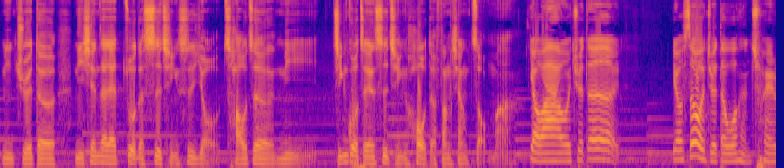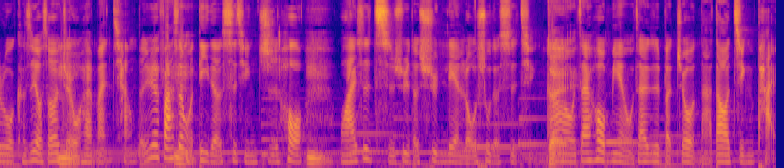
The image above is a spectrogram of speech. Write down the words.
你觉得你现在在做的事情是有朝着你经过这件事情后的方向走吗？有啊，我觉得有时候我觉得我很脆弱，可是有时候觉得嗯我还蛮强的，因为发生嗯我弟的事情之后，嗯，我还是持续的训练柔术的事情。对然后我在后面，我在日本就拿到金牌，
